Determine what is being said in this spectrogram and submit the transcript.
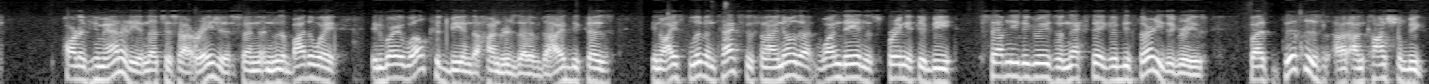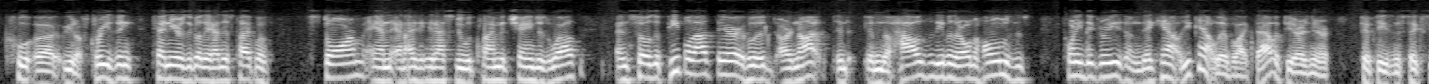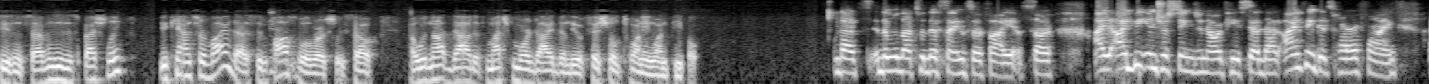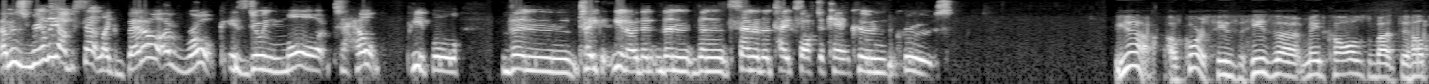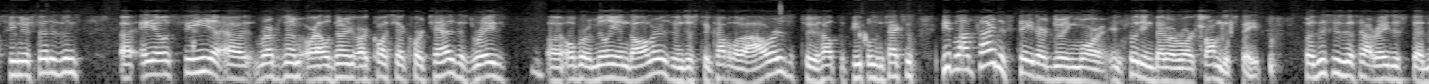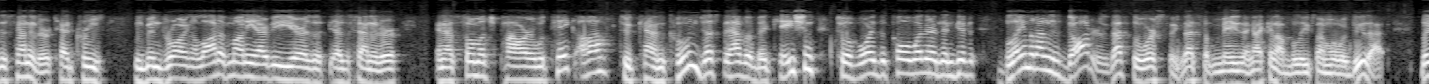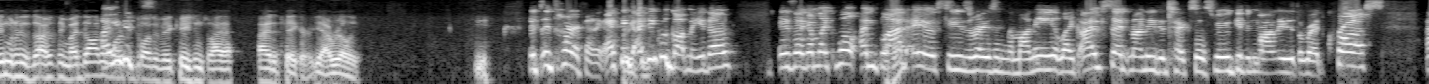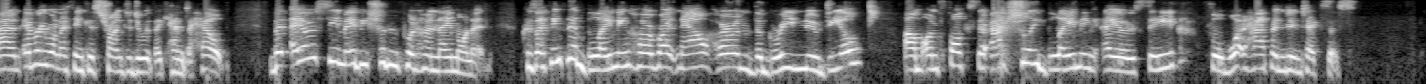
part of humanity, and that's just outrageous. And, and by the way, it very well could be in the hundreds that have died because, you know, I used to live in Texas, and I know that one day in the spring it could be 70 degrees, the next day it could be 30 degrees. But this is uh, unconscionably, cool, uh, you know, freezing. Ten years ago, they had this type of storm, and, and I think it has to do with climate change as well. And so the people out there who are not in, in the houses, even their own homes, 20 degrees, and they can't. You can't live like that if you're in your 50s and 60s and 70s, especially. You can't survive that. It's impossible, virtually. So I would not doubt if much more died than the official 21 people. That's well. That's what they're saying so far. Yes. So, I, I'd be interesting to know if he said that. I think it's horrifying. I was really upset. Like Beto O'Rourke is doing more to help people than take you know than than, than Senator takes off to Cancun cruise. Yeah, of course. He's he's uh, made calls about to help senior citizens. Uh, AOC, uh, Representative or Alexandria Cortez, has raised uh, over a million dollars in just a couple of hours to help the people in Texas. People outside the state are doing more, including Beto O'Rourke from the state. So this is this outrageous. Uh, this senator, Ted Cruz, who's been drawing a lot of money every year as a, as a senator, and has so much power would take off to Cancun just to have a vacation to avoid the cold weather and then give it, blame it on his daughters. That's the worst thing. That's amazing. I cannot believe someone would do that. Blame it on his daughters. My daughter wanted to go on a vacation, so I, I had to take her. Yeah, really. It's it's horrifying. I think I think what got me though is like I'm like, well, I'm glad uh-huh. AOC is raising the money. Like I've sent money to Texas. We were giving money to the Red Cross, and everyone I think is trying to do what they can to help. But AOC maybe shouldn't put her name on it because I think they're blaming her right now, her and the Green New Deal. Um, on Fox, they're actually blaming AOC for what happened in Texas.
